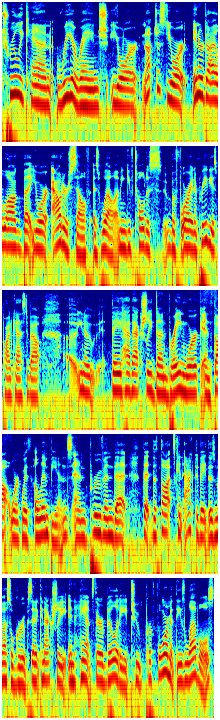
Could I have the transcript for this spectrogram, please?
truly can rearrange your, not just your inner dialogue, but your outer self as well. I mean, you've told us before in a previous podcast about, uh, you know, they have actually done brain work and thought work with Olympians and proven that, that the thoughts can activate those muscle groups and it can actually enhance their ability to perform at these levels.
